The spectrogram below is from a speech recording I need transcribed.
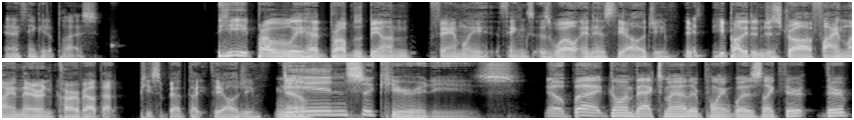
and I think it applies. He probably had problems beyond family things as well in his theology. It- It- he probably didn't just draw a fine line there and carve out that piece of bad th- theology. No. Insecurities. No, but going back to my other point was like they're they're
